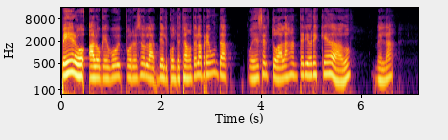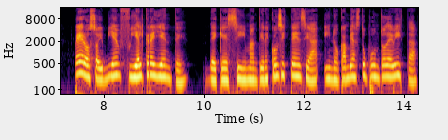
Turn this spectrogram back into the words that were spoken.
Pero a lo que voy, por eso la, del, contestándote la pregunta, puede ser todas las anteriores que he dado, ¿verdad? Pero soy bien fiel creyente de que si mantienes consistencia y no cambias tu punto de vista,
